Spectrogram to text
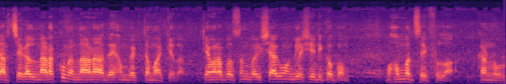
ചർച്ചകൾ നടക്കുമെന്നാണ് അദ്ദേഹം വ്യക്തമാക്കിയത്. ക്യാമറ പേഴ്സൺ വൈശാഖ് മംഗലശ്ശേരിക്കൊപ്പം മുഹമ്മദ് സൈഫുള്ള കണ്ണൂർ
